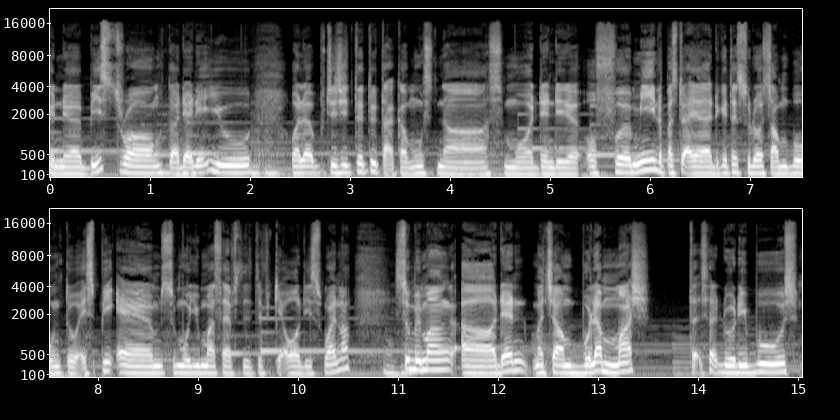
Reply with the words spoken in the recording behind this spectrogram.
kena be strong Untuk adik-adik you hmm. Walaupun cerita tu tak akan musnah Semua Dan dia offer me Lepas tu ayah dia kata suruh sambung untuk SPM Semua you must have certificate All this one lah hmm. So memang uh, Then macam bulan March Tak salah 2009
